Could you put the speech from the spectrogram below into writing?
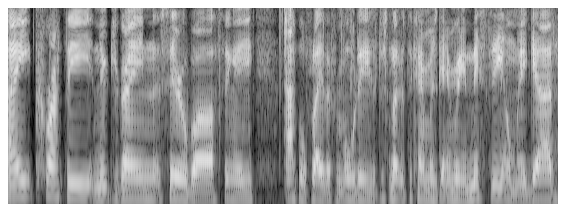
a crappy Nutrigrain cereal bar thingy, apple flavour from Aldi's. I've just noticed the camera's getting really misty. Oh my god.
